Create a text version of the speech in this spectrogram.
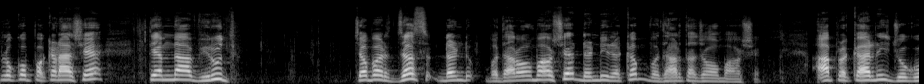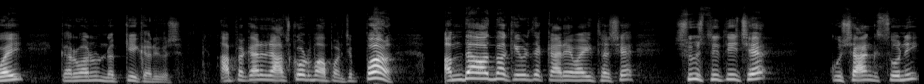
લોકો પકડાશે તેમના વિરુદ્ધ જબરજસ્ત દંડ વધારવામાં આવશે દંડની રકમ વધારતા જવામાં આવશે. આ પ્રકારની જોગવાઈ કરવાનું નક્કી કર્યું છે. આ પ્રકારે રાજકોટમાં પણ છે. પણ અમદાવાદમાં કેવી રીતે કાર્યવાહી થશે, શું સ્થિતિ છે? કુશાંગ સોની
